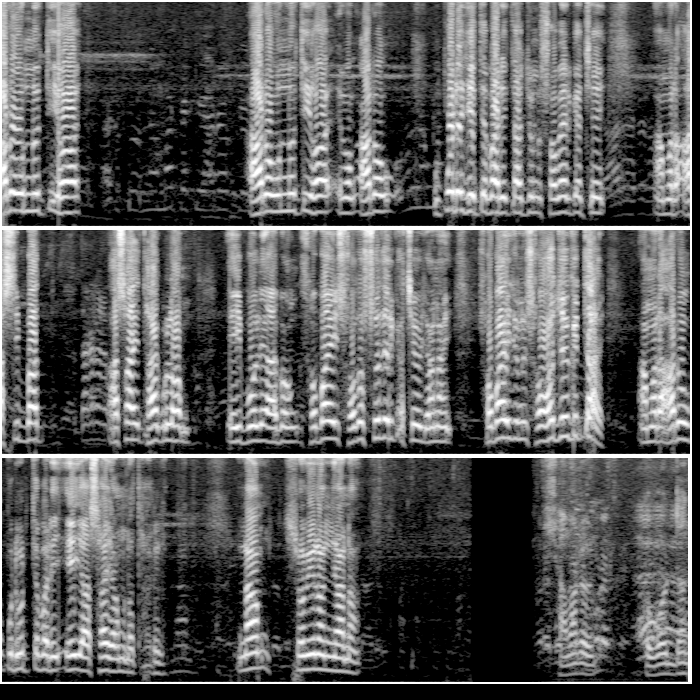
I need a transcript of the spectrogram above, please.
আরও উন্নতি হয়, আরও উন্নতি হয় এবং আরও উপরে যেতে পারি, তার জন্য সবার কাছে আমরা আশীর্বাদ, আশায় থাকলাম এই বলে এবং সবাই সদস্যদের কাছেও জানাই, সবাই যেন সহযোগিতায় আমরা আরও উপরে উঠতে পারি, এই আশায় আমরা থাকলাম। নাম সমীরণ জানা। সামারণ। গোবর্ধন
